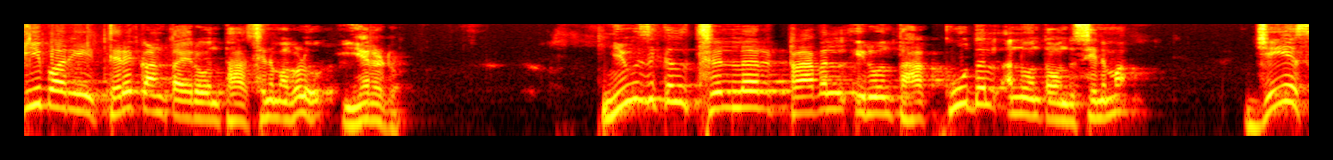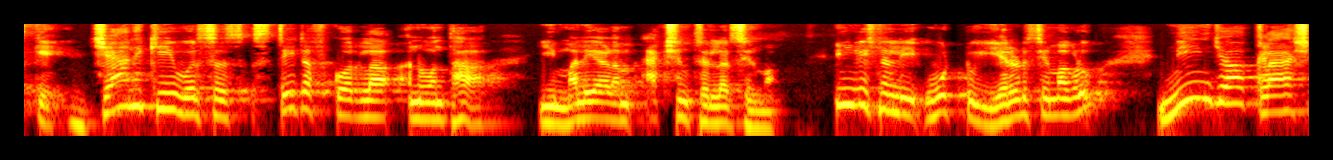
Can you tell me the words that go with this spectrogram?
ಈ ಬಾರಿ ತೆರೆ ಕಾಣ್ತಾ ಇರುವಂತಹ ಸಿನಿಮಾಗಳು ಎರಡು. ಮ್ಯೂಸಿಕಲ್ ಥ್ರಿಲ್ಲರ್ ಟ್ರಾವೆಲ್ ಇರುವಂತಹ ಕೂದಲ್ ಅನ್ನುವಂತಹ ಒಂದು cinema J S K Janaki versus state of Kerala ಅನ್ನುವಂತಹ ಈ ಮಲಯಾಳಂ ಆಕ್ಷನ್ ಥ್ರಿಲ್ಲರ್ ಸಿನಿಮಾ. ಇಂಗ್ಲಿಷ್ನಲ್ಲಿ ಒಟ್ಟು ಎರಡು ಸಿನಿಮಾಗಳು ninja clash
